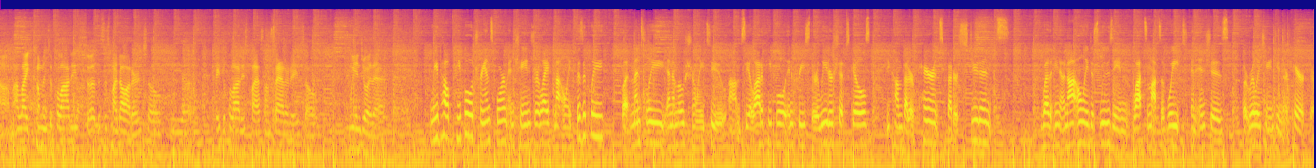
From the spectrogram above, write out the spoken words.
Um, I like coming to Pilates. Uh, this is my daughter, so we uh, take the Pilates class on Saturday, so we enjoy that. We've helped people transform and change their life, not only physically, but mentally and emotionally too. Um, see a lot of people increase their leadership skills, become better parents, better students, whether, you know, not only just losing lots and lots of weight and inches, but really changing their character.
